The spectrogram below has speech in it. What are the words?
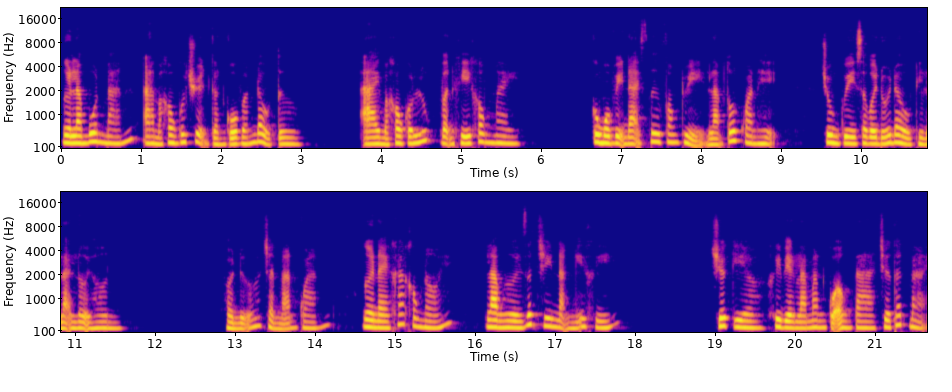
Người làm buôn bán, ai mà không có chuyện cần cố vấn đầu tư. Ai mà không có lúc vận khí không may. Cùng một vị đại sư phong thủy làm tốt quan hệ, trung quy so với đối đầu thì lại lợi hơn. Hơn nữa, Trần Mãn Quán, người này khác không nói, làm người rất chi nặng nghĩa khí. Trước kia, khi việc làm ăn của ông ta chưa thất bại,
